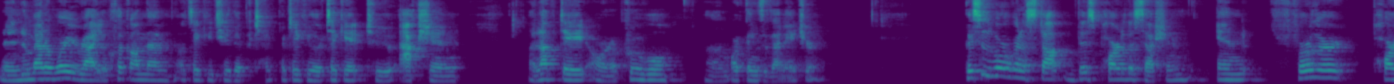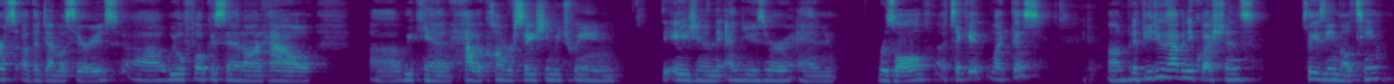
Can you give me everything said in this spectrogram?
And no matter where you're at, you'll click on them. It'll take you to the particular ticket to action an update or an approval um, or things of that nature. This is where we're going to stop this part of the session. In further parts of the demo series, uh, we will focus in on how uh, we can have a conversation between the agent and the end user and resolve a ticket like this. Um, but if you do have any questions, please email team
